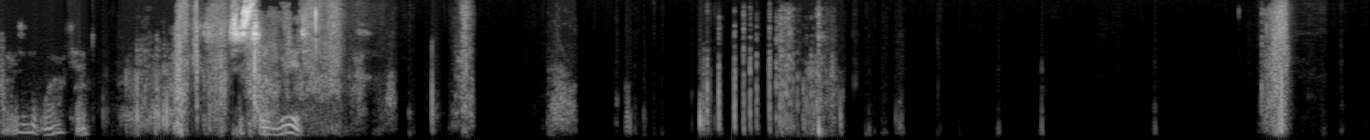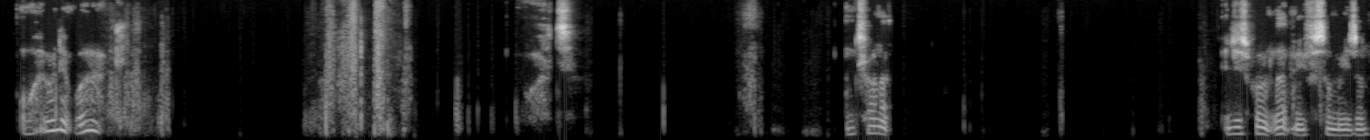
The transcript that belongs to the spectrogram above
Why isn't it working? It's just so weird. It work? What? I'm trying to. It just won't let me for some reason.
